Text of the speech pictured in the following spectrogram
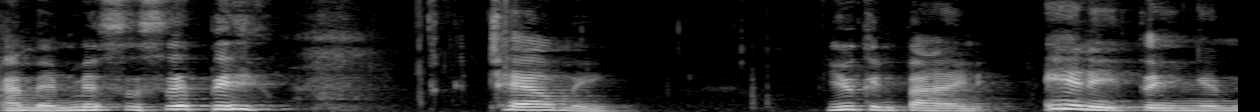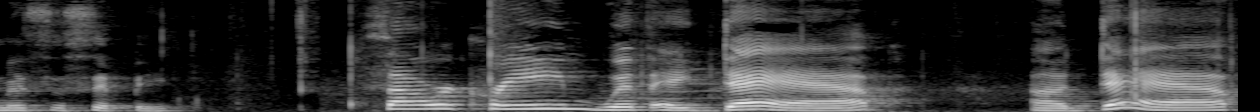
I'm in Mississippi. Tell me, you can find anything in Mississippi. Sour cream with a dab a dab,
